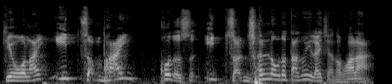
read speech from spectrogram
给我来一整排或者是一整层楼的单位来讲的话啦，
